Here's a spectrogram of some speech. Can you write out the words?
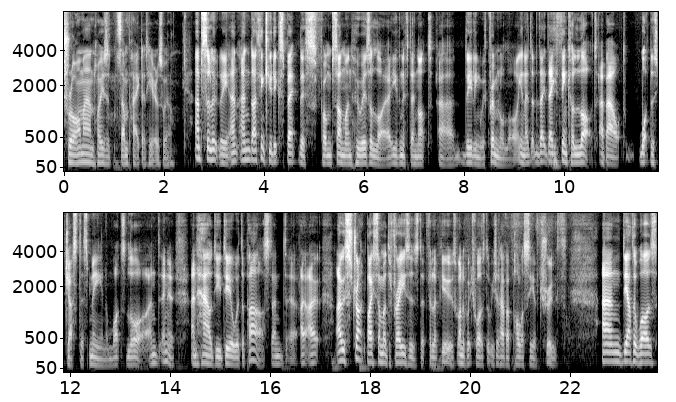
trauma and how it's impacted here as well. Absolutely, and and I think you'd expect this from someone who is a lawyer, even if they're not uh, dealing with criminal law. You know, they they think a lot about what does justice mean and what's law, and you know, and how do you deal with the past. And uh, I, I I was struck by some of the phrases that Philip used. One of which was that we should have a policy of truth, and the other was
